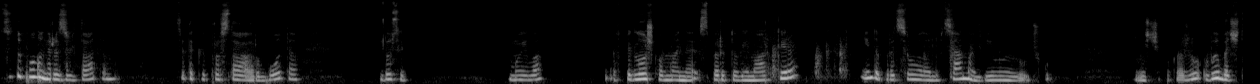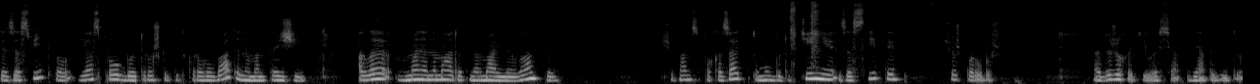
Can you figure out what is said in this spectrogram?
задоволена результатом. Це така проста робота, досить мила. В підложку в мене спиртові маркери і допрацьовувала олівцями білу ручку. Ближче покажу. Вибачте за світло, я спробую трошки підкоригувати на монтажі, але в мене немає тут нормальної лампи, щоб вам це показати, тому буду тіні, засвіти. Що ж поробиш? Дуже хотілося зняти відео.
